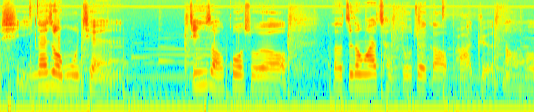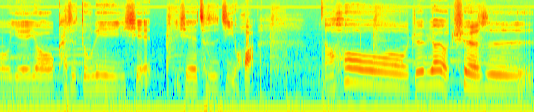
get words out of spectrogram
西，应该是我目前经手过所有呃自动化程度最高的 project，然后也有开始独立一些一些测试计划。然后我觉得比较有趣的是，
